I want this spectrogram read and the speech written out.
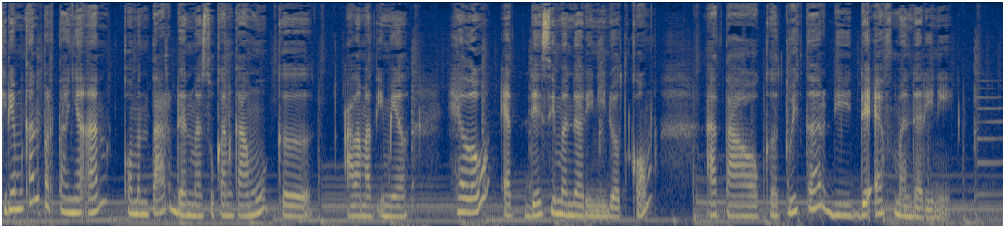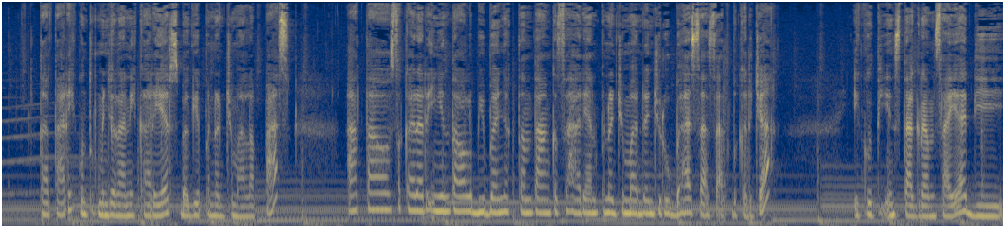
Kirimkan pertanyaan, komentar, dan masukan kamu ke alamat email hello at desimandarini.com atau ke Twitter di DF Mandarini. Tertarik untuk menjalani karier sebagai penerjemah lepas? Atau sekadar ingin tahu lebih banyak tentang keseharian penerjemah dan juru bahasa saat bekerja? Ikuti Instagram saya di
